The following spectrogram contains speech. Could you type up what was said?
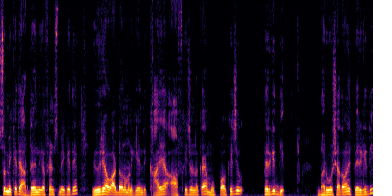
సో మీకైతే అర్థమైంది కదా ఫ్రెండ్స్? మీకైతే యూరియా వాడడం వల్ల మనకి ఏంది కాయ హాఫ్ కేజీ ఉన్న కాయ ముప్పావు కేజీ పెరిగిద్ది. బరువు శాతం అనేది పెరిగింది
